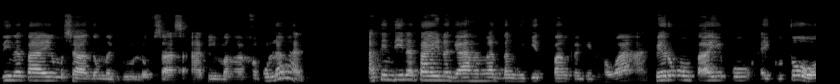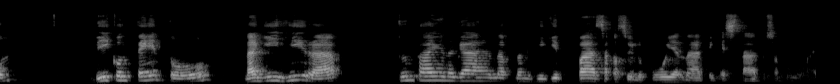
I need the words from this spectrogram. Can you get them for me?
di na tayo masyadong nagluluksa sa ating mga kakulangan. At hindi na tayo naghahangad ng higit pang kaginhawaan. Pero kung tayo po ay gutom, di kontento, naghihirap, doon tayo naghahanap ng higit pa sa kasulukuyan nating estado sa buhay.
